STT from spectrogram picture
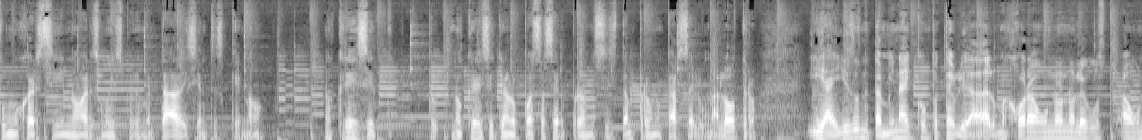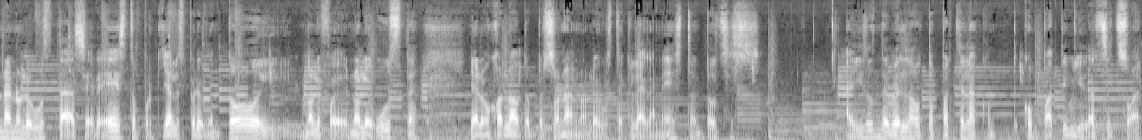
Tu mujer si no eres muy experimentada y sientes que no. No quiere decir, no quiere decir que no lo puedas hacer, pero necesitan preguntárselo uno al otro. Y ahí es donde también hay compatibilidad. A lo mejor a uno no le gusta, a una no le gusta hacer esto porque ya lo experimentó y no le fue, no le gusta. Y a lo mejor a la otra persona no le gusta que le hagan esto. Entonces, ahí es donde ves la otra parte de la compatibilidad sexual.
